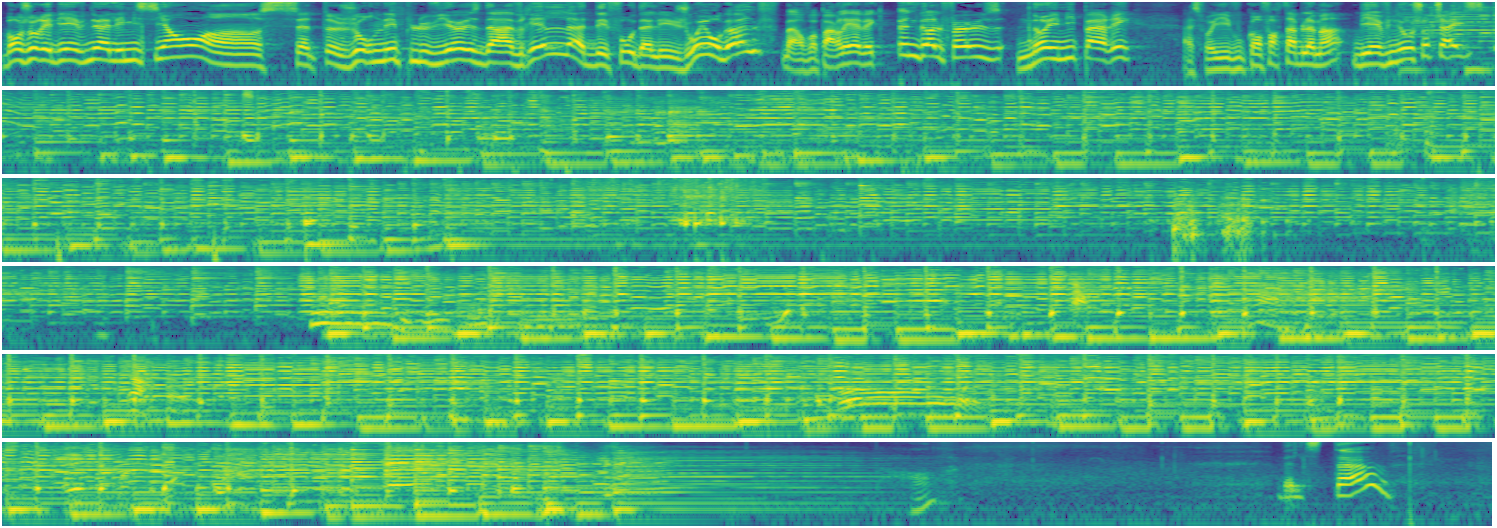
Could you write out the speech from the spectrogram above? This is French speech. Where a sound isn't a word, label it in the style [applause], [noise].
Bonjour et bienvenue à l'émission en cette journée pluvieuse d'avril. À défaut d'aller jouer au golf, ben on va parler avec une golfeuse, Noémie Paré. Assoyez-vous confortablement. Bienvenue au show de chaise.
